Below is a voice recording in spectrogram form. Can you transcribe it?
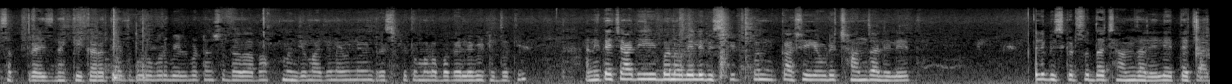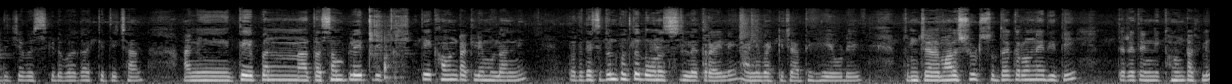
सबस्क्राईब नक्की करा. त्याचबरोबर बेल बटन सुद्धा दाबा. म्हणजे माझ्या नवीन नवीन रेसिपी तुम्हाला बघायला भेटत जातील. आणि त्याच्या आधी बनवलेले बिस्किट पण काशे एवढे छान झालेले आहेत. बिस्किट सुद्धा छान झालेले आहेत. त्याच्या आधीचे बिस्किट बघा किती छान. आणि ते पण आता संपले ते ते खाऊन टाकले मुलांनी. तर त्याच्यातून फक्त दोनच शिल्लक राहिले. आणि बाकीचे आता हे एवढे तुमच्या मला शूटसुद्धा करून नाही देते. तर त्यांनी खाऊन टाकले.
